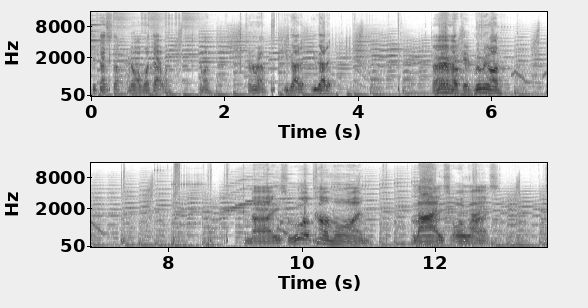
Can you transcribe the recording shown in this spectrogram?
Get that stuff. No, I want that one. Come on. Turn around. You got it. You got it. Uh, okay, moving on. Nice. Oh, come on. Lies. All lies. The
